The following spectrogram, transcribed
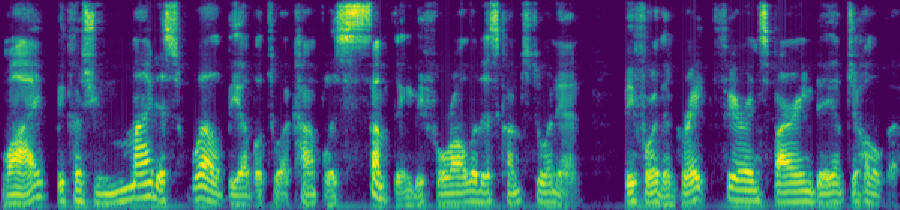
Why? Because you might as well be able to accomplish something before all of this comes to an end, before the great fear inspiring day of Jehovah,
